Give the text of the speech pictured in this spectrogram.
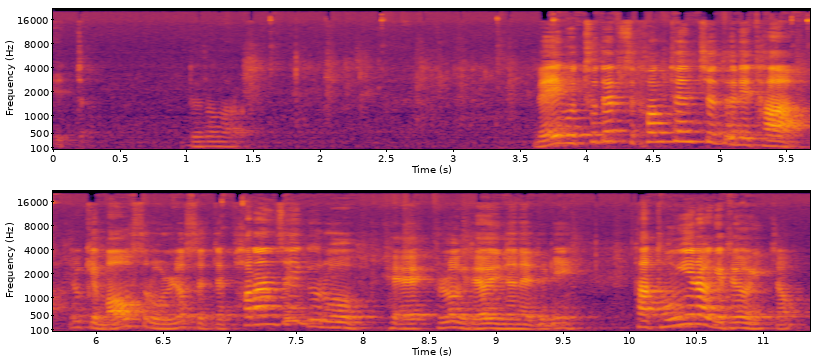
이쪽 늘어나. 네이버 투뎁스 컨텐츠들이 다 이렇게 마우스로 올렸을 때 파란색으로 배- 블럭이 되어 있는 애들이 다 동일하게 되어 있죠.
